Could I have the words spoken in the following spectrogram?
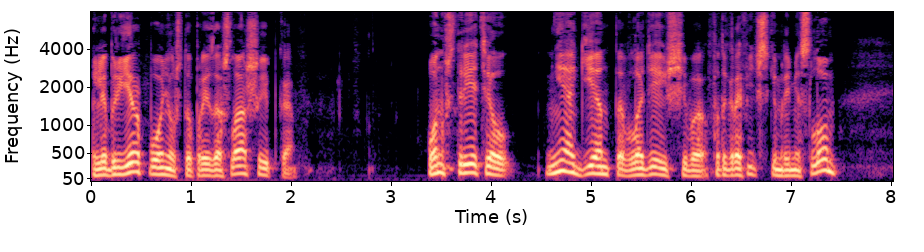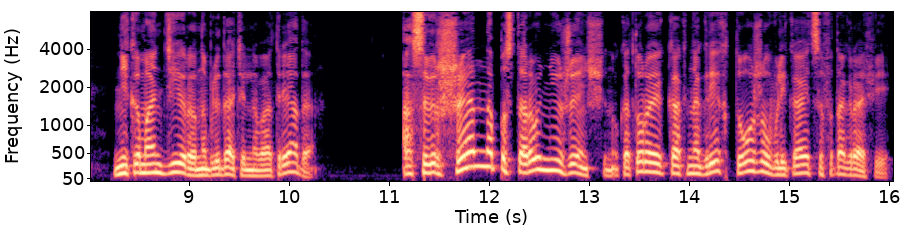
Лебрюер понял, что произошла ошибка. Он встретил ни агента, владеющего фотографическим ремеслом, ни командира наблюдательного отряда, а совершенно постороннюю женщину, которая, как на грех, тоже увлекается фотографией.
